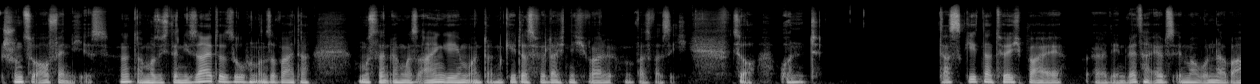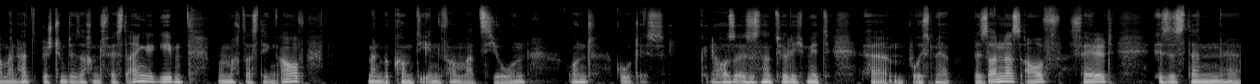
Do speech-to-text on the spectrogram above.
schon zu aufwendig ist. Ne? Da muss ich dann die Seite suchen und so weiter, muss dann irgendwas eingeben und dann geht das vielleicht nicht, weil was weiß ich. So, und das geht natürlich bei äh, den Wetter-Apps immer wunderbar. Man hat bestimmte Sachen fest eingegeben, man macht das Ding auf, man bekommt die Information und gut ist. Genauso ist es natürlich mit, ähm, wo es mir besonders auffällt, ist es dann, äh,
